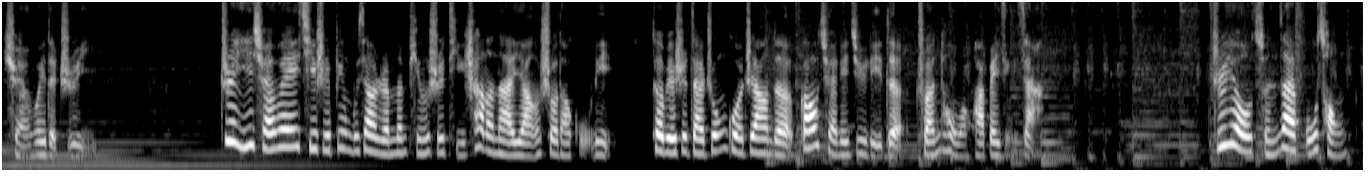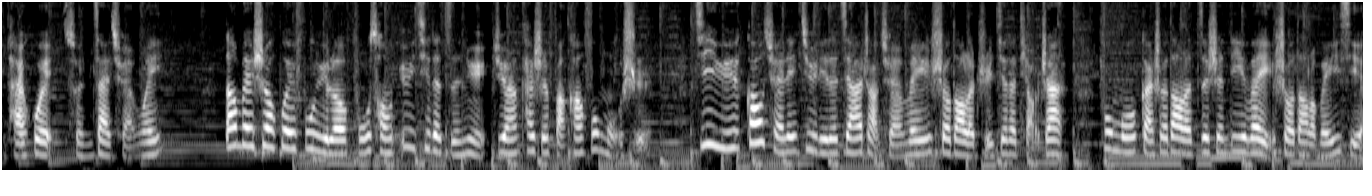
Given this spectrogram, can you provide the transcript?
权威的质疑。质疑权威其实并不像人们平时提倡的那样受到鼓励，特别是在中国这样的高权力距离的传统文化背景下。只有存在服从，才会存在权威。当被社会赋予了服从预期的子女居然开始反抗父母时，基于高权力距离的家长权威受到了直接的挑战，父母感受到了自身地位受到了威胁，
